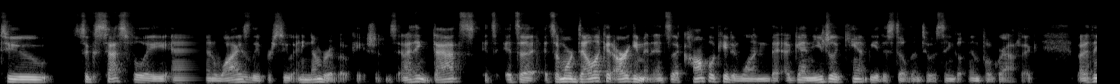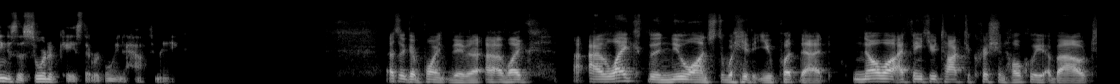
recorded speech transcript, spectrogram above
to successfully and wisely pursue any number of vocations. And I think that's it's it's a it's a more delicate argument. It's a complicated one that again usually can't be distilled into a single infographic, but I think it's the sort of case that we're going to have to make. That's a good point, David. I, I like I like the nuanced way that you put that. Noah, I think you talked to Christian Hokley about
